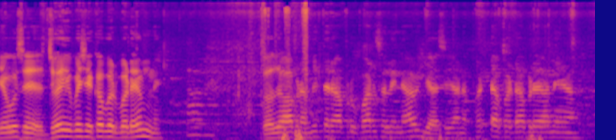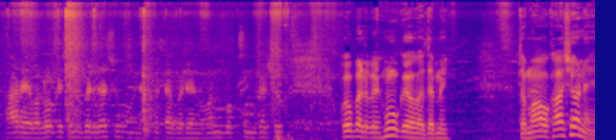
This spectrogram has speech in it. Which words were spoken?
એવું છે જોઈ પછી ખબર પડે એમ ને તો જો આપણા મિત્ર આપણું પાર્સલ લઈને આવી ગયા છે અને ફટાફટ આપણે આને સારા એવા લોકેશન ઉપર જશું અને ફટાફટ એનું અનબોક્સિંગ કરશું. ગોપાલભાઈ શું કહો તમે? તો માવો ખાશો ને?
